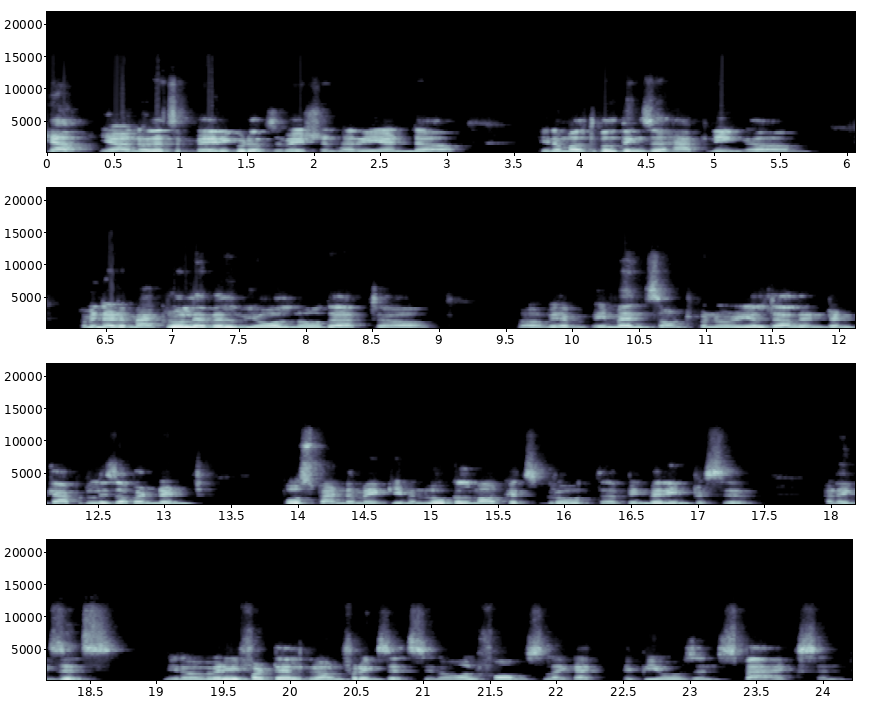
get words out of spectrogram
Yeah, yeah, no, that's a very good observation, Hari. And, uh, you know, multiple things are happening. Um, I mean, at a macro level, we all know that uh, uh, we have immense entrepreneurial talent and capital is abundant post pandemic. Even local markets growth have been very impressive and exits you know very fertile ground for exits you know all forms like ipos and spacs and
